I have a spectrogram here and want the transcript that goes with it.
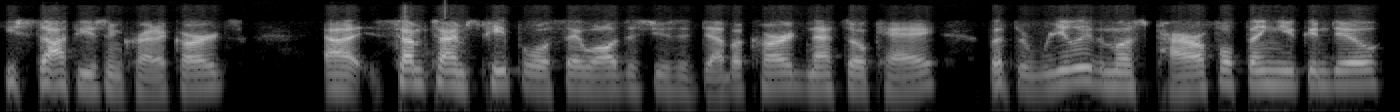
you stop using credit cards. Uh, sometimes people will say, well, I'll just use a debit card, and that's okay. But the really the most powerful thing you can do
